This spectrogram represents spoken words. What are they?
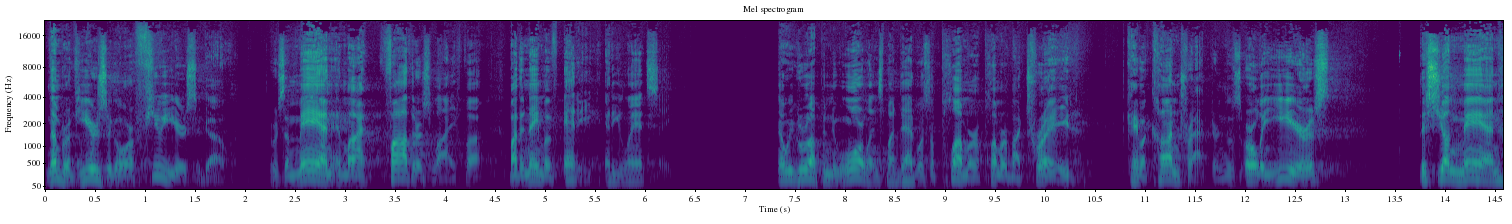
a number of years ago, or a few years ago, there was a man in my father's life uh, by the name of Eddie, Eddie Lansing. Now, we grew up in New Orleans. My dad was a plumber, a plumber by trade, became a contractor. In those early years, this young man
